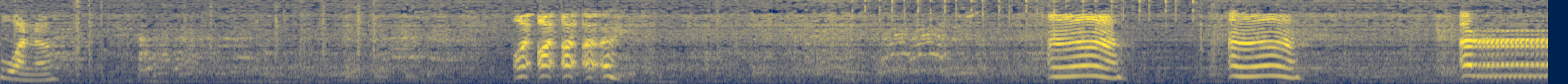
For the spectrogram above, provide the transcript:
ป่วนนะโอ้ยโอ้ยโอ้ยโอ้ยโอ้ยเออ เออเออ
